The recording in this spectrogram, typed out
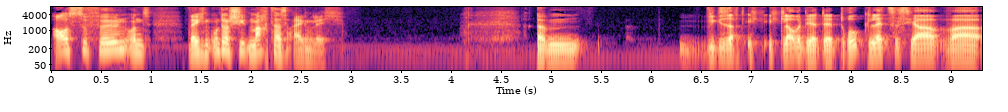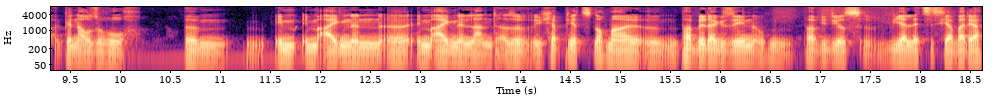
auszufüllen und welchen Unterschied macht das eigentlich? Ähm, wie gesagt, ich, ich glaube, der, der Druck letztes Jahr war genauso hoch ähm, im, im eigenen äh, im eigenen Land. Also ich habe jetzt noch mal äh, ein paar Bilder gesehen, ein paar Videos, wie er letztes Jahr bei der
